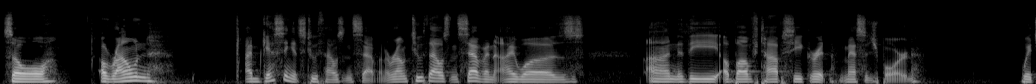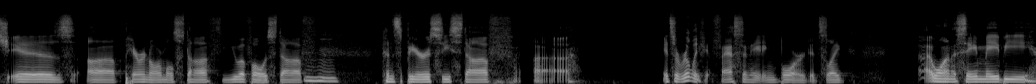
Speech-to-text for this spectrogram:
So around, I'm guessing it's 2007. Around 2007, I was on the above top secret message board, which is uh, paranormal stuff, UFO stuff, conspiracy stuff. Uh, it's a really fascinating board. It's like I want to say maybe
